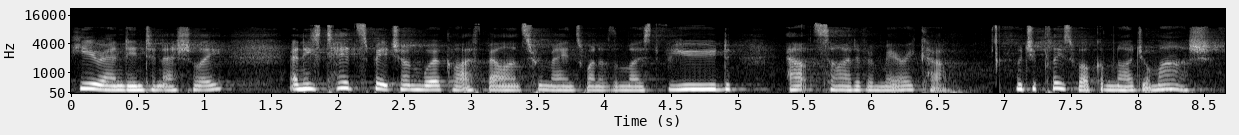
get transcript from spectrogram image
here and internationally. And his TED speech on work life balance remains one of the most viewed outside of America. Would you please welcome Nigel Marsh?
